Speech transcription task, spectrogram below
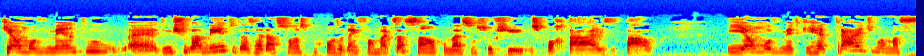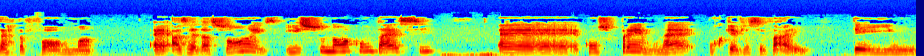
que é um movimento é, do enxugamento das redações por conta da informatização, começam a surgir os portais e tal. E é um movimento que retrai de uma certa forma é, as redações, isso não acontece é, com o Supremo, né? Porque você vai ter um,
